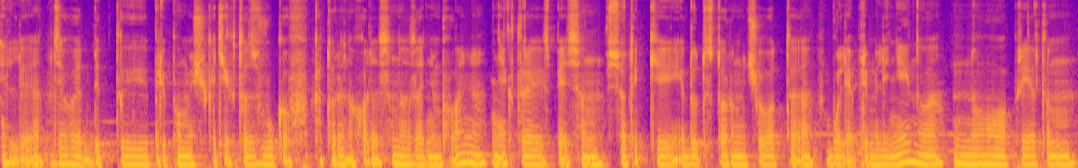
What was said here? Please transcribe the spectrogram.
или делает биты при помощи каких-то звуков, которые находятся на заднем плане. Некоторые из песен все-таки идут в сторону чего-то более прямолинейного, но при этом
